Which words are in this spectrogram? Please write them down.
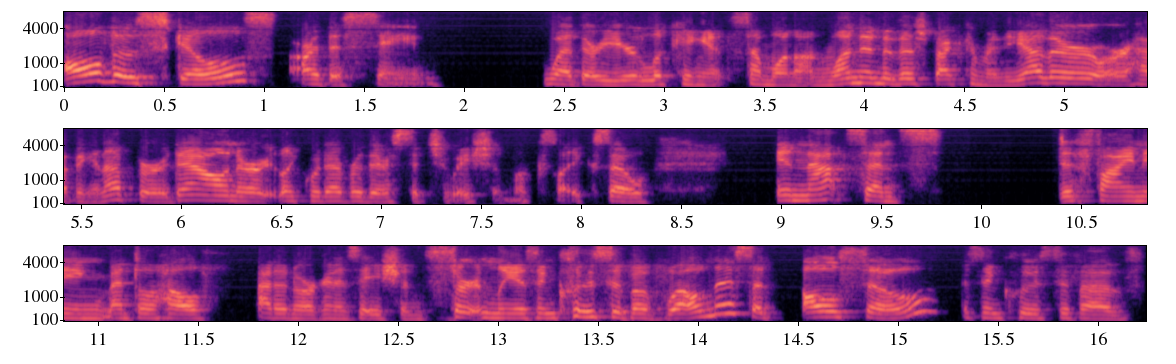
All those skills are the same whether you're looking at someone on one end of the spectrum or the other or having an up or a down or like whatever their situation looks like. So in that sense defining mental health at an organization certainly is inclusive of wellness and also is inclusive of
